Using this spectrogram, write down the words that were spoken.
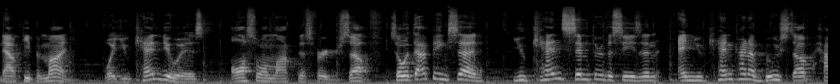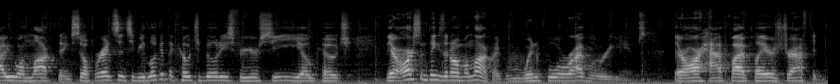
Now keep in mind, what you can do is also unlock this for yourself. So with that being said, you can sim through the season and you can kind of boost up how you unlock things. So for instance, if you look at the coach abilities for your CEO coach, there are some things that don't unlock, like win four rivalry games. There are have five players drafted.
